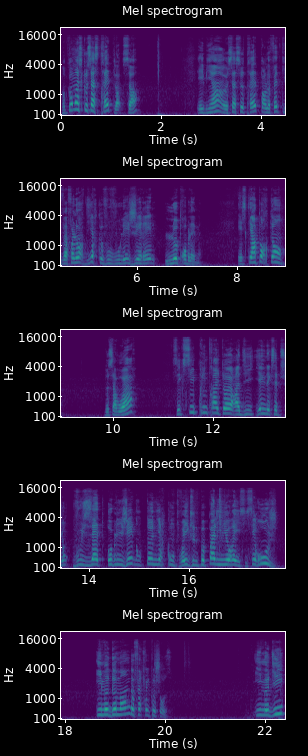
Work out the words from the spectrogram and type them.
Donc comment est-ce que ça se traite, là, ça? Eh bien, ça se traite par le fait qu'il va falloir dire que vous voulez gérer le problème. Et ce qui est important de savoir, c'est que si PrintWriter a dit il y a une exception, vous êtes obligé d'en tenir compte. Vous voyez que je ne peux pas l'ignorer ici, c'est rouge. Il me demande de faire quelque chose. Il me dit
